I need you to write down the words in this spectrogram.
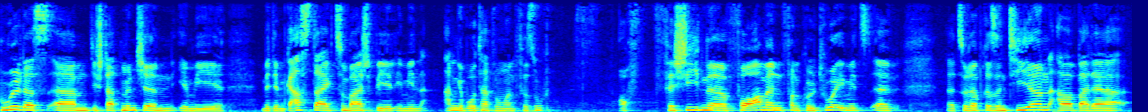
cool, dass ähm, die Stadt München irgendwie mit dem Gasteig zum Beispiel irgendwie ein Angebot hat, wo man versucht, auch verschiedene Formen von Kultur irgendwie äh, äh, zu repräsentieren. Aber bei der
